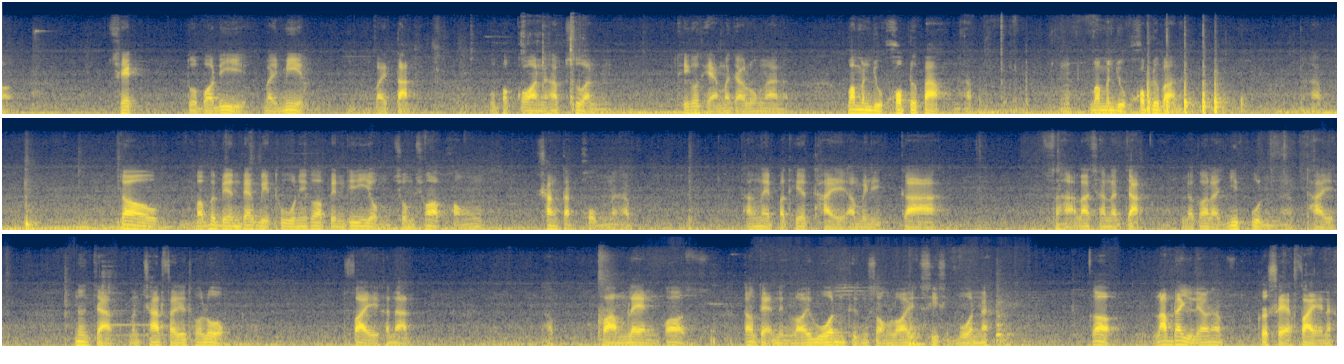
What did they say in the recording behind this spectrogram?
เช็คตัวบอดี้ใบมีด ใบตัดอุปกรณ์นะครับ ส่วนที่เขาแถมมาจากโรงงานนะว่ามันอยู่ครบหรือเปล่านะครับ ว่ามันอยู่ครบหรือเปล่านะครับ เจ้าบับเบิลเบนแบ็กบีทูนี่ก็เป็นที่นิยมชมชอบของช่างตัดผมนะครับ ทั้งในประเทศไทยอเมริกา สหราชอาณาจักร แล้วก็อะไรญี่ปุ่นนะครับไทย เนื่องจากมันชาร์จไฟได้ทั่วโลก ไฟขนาดครับความแรงก็ตั้งแต่ 100 โวลต์ถึง 240 โวลต์นะ ก็รับได้อยู่แล้วนะครับ กระแสไฟนะ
